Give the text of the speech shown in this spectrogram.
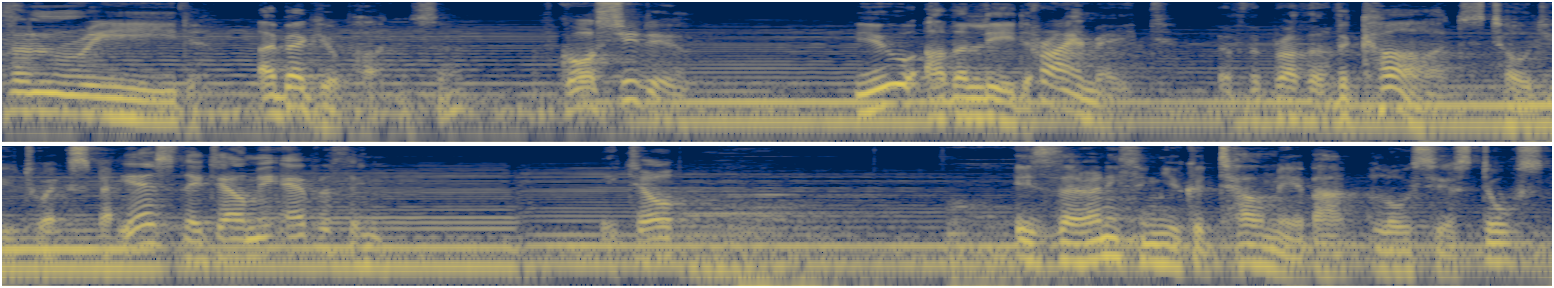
Jonathan Reid. I beg your pardon, sir. Of course you do. You are the leader. Primate of the Brother. The cards told you to expect. Yes, they tell me everything. They told Is there anything you could tell me about Aloysius Dawson?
